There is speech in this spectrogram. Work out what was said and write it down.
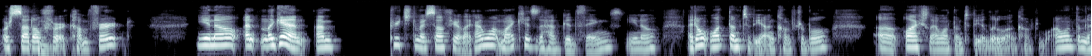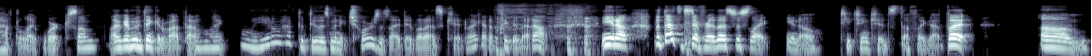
or settle mm-hmm. for comfort, you know? And again, I'm preaching to myself here like I want my kids to have good things, you know? I don't want them to be uncomfortable. Uh, well, actually, I want them to be a little uncomfortable. I want them to have to like work some. Like I've been thinking about that. I'm like, oh, you don't have to do as many chores as I did when I was a kid. I got to figure that out, you know. But that's different. That's just like you know, teaching kids stuff like that. But um,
